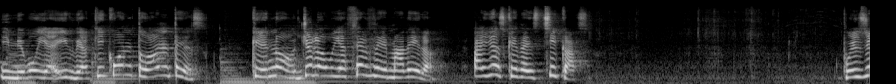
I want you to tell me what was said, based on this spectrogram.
Y me voy a ir de aquí cuanto antes. Que no, yo la voy a hacer de madera. Ahí os quedáis, chicas. Pues yo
